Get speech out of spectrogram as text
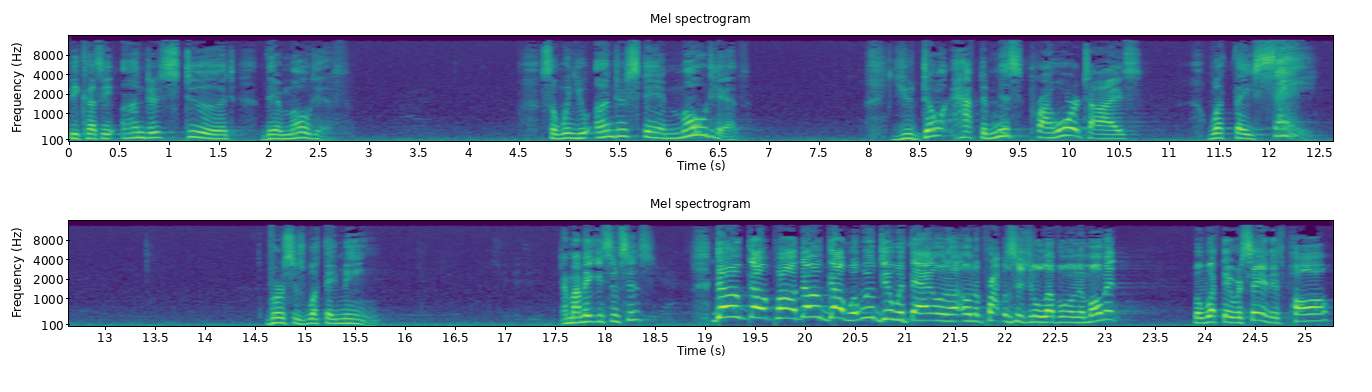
Because he understood their motive. So when you understand motive, you don't have to misprioritize what they say versus what they mean. Am I making some sense? Don't go, Paul, don't go. Well, we'll deal with that on a, on a propositional level in a moment. But what they were saying is, Paul,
